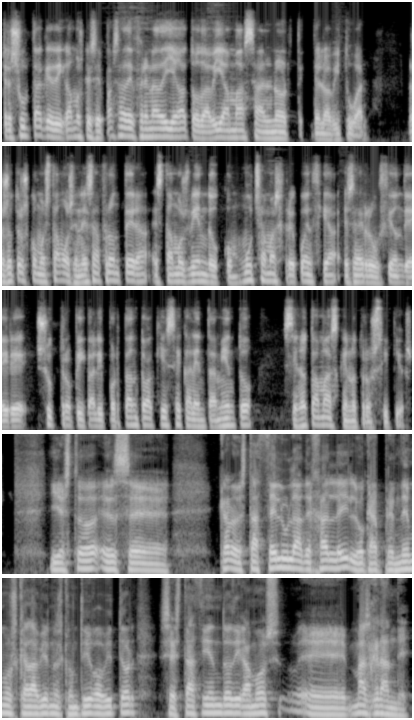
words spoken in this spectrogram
resulta que digamos que se pasa de frenada y llega todavía más al norte de lo habitual. Nosotros, como estamos en esa frontera, estamos viendo con mucha más frecuencia esa irrupción de aire subtropical y, por tanto, aquí ese calentamiento se nota más que en otros sitios. Y esto es, eh, claro, esta célula de Hadley, lo que aprendemos cada viernes contigo, Víctor, se está haciendo, digamos, eh, más grande.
